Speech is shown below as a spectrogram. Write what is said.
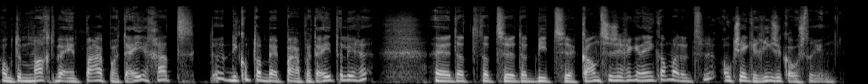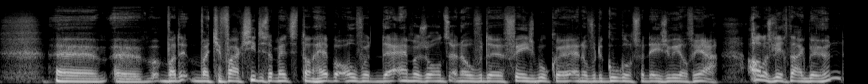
ook de macht bij een paar partijen gaat. Die komt dan bij een paar partijen te liggen. Eh, dat, dat, eh, dat biedt eh, kansen, zeg ik in één kant, maar dat ook zeker risico's erin. Eh, eh, wat, wat je vaak ziet is dat mensen het dan hebben over de Amazons en over de Facebooken en over de Googles van deze wereld. Van ja, alles ligt eigenlijk bij hun.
